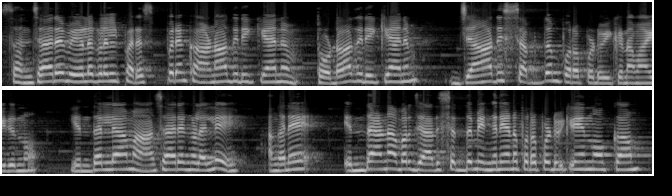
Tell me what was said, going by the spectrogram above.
സഞ്ചാരവേളകളിൽ പരസ്പരം കാണാതിരിക്കാനും തൊടാതിരിക്കാനും ജാതി ശബ്ദം പുറപ്പെടുവിക്കണമായിരുന്നു. എന്തെല്ലാം ആചാരങ്ങളല്ലേ? അങ്ങനെ എന്താണ് അവർ ജാതി ശബ്ദം എങ്ങനെയാണ് പുറപ്പെടുവിക്കുന്നതെന്ന് നോക്കാം.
